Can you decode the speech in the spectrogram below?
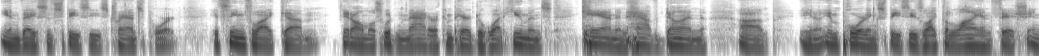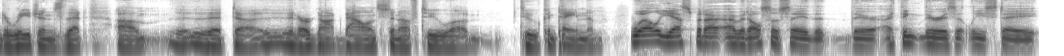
invasive species transport. It seems like um, it almost wouldn't matter compared to what humans can and have done. Uh, you know, importing species like the lionfish into regions that um, that uh, that are not balanced enough to uh, to contain them. Well, yes, but I, I would also say that there, I think there is at least a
